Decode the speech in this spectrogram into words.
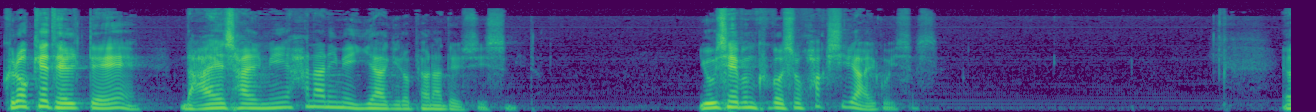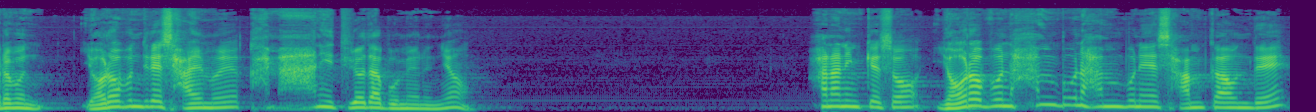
그렇게 될 때 나의 삶이 하나님의 이야기로 변화될 수 있습니다. 요셉은 그것을 확실히 알고 있었어요. 여러분, 여러분들의 삶을 가만히 들여다보면은요. 하나님께서 여러분 한 분한 한 분의 삶 가운데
